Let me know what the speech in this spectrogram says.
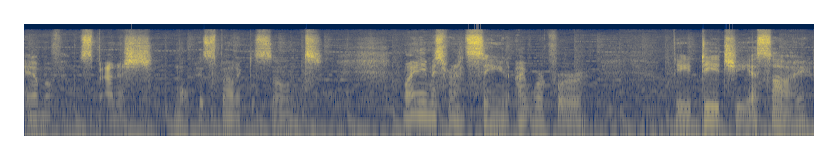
am of Spanish, well, Hispanic descent. My name is Francine. I work for the DGSI.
